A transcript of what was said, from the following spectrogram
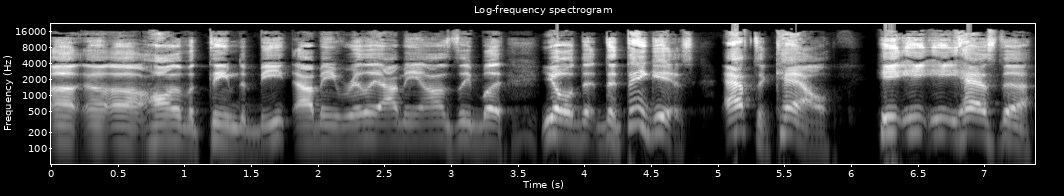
uh, uh, uh, hard of a team to beat. I mean, really, I mean, honestly, but yo, the, the thing is, after Cal, he, he, he has the,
